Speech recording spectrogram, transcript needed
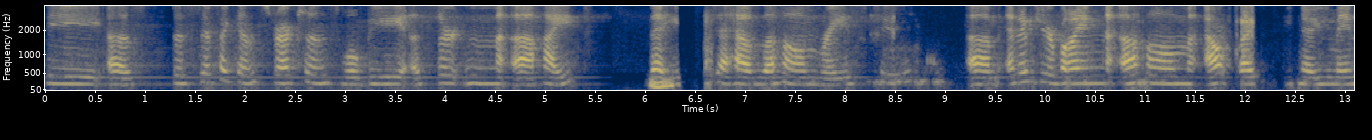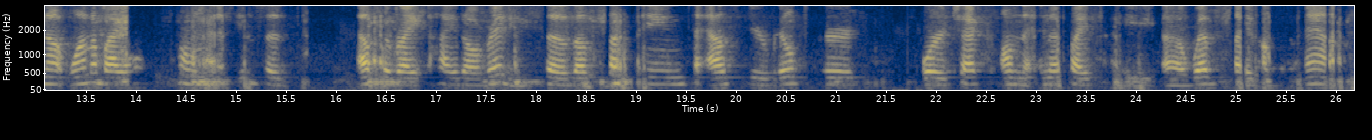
the uh, specific instructions will be a certain uh, height that mm-hmm. you need to have the home raised to. Um, and if you're buying a home outright, you know, you may not want to buy a home that isn't at the right height already. So that's something to ask your realtor or check on the NFIP uh, website on the maps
